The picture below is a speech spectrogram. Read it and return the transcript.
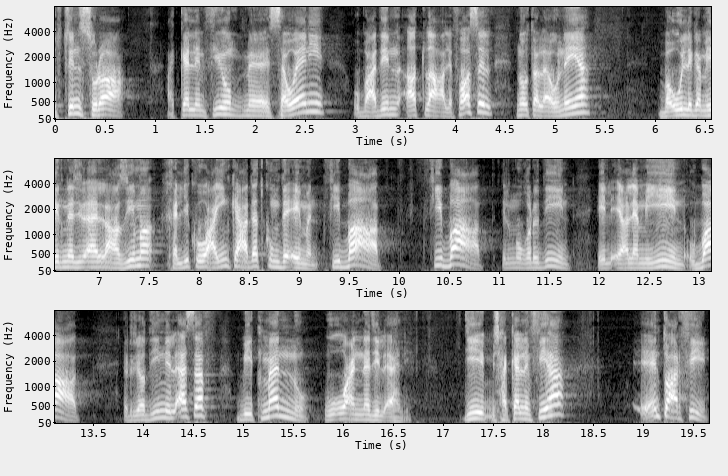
نقطتين صراع هتكلم فيهم آه، ثواني وبعدين اطلع لفاصل. النقطة الأولانية بقول لجماهير النادي الأهلي العظيمة خليكم واعيين كعاداتكم دائما. في بعض في بعض المغردين الإعلاميين وبعض الرياضيين للأسف بيتمنوا وقوع النادي الأهلي. دي مش هتكلم فيها. أنتوا عارفين.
